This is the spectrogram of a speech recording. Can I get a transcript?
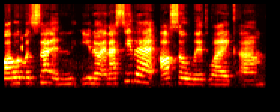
all of a sudden, you know, and I see that also with like um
